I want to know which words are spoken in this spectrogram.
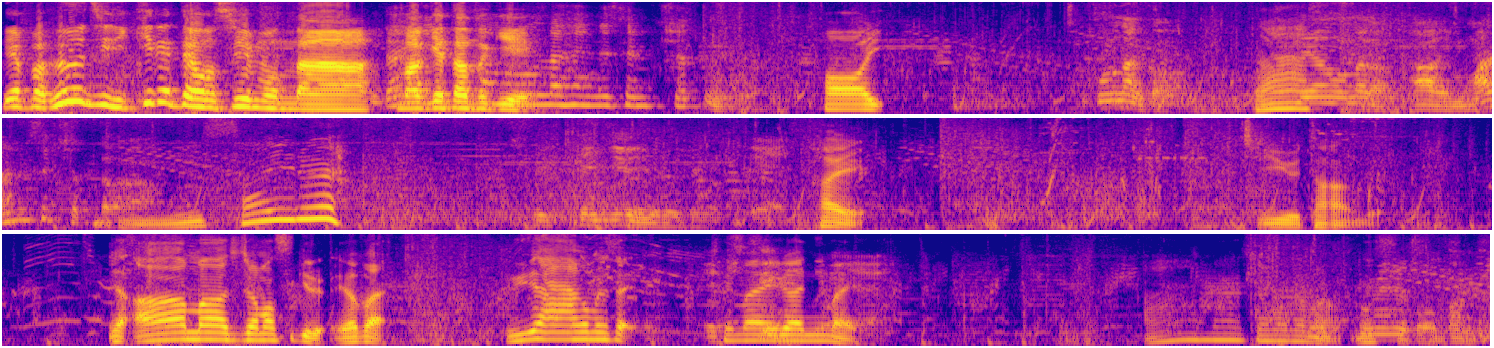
やっぱ封じに切れてほしいもんな、れ。負けた時こん。な辺で潜伏しちゃってもいいよはーい。このなんか、部あ屋の中、あ、今丸見せちゃったかミサイル。はい。自由ターンで。いや、アーマー邪魔すぎる。やばい。いやー、ごめんなさい。え手前が2枚アーマー邪魔だな。これ止めるかわかんない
